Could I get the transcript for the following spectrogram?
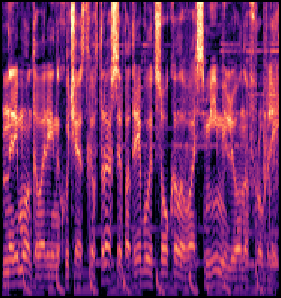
На ремонт аварийных участков трассы потребуется около 8 миллионов рублей.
